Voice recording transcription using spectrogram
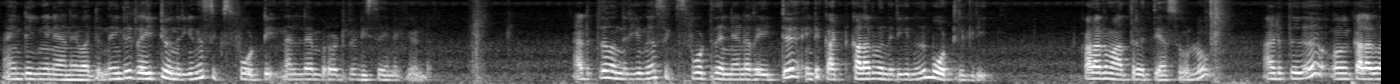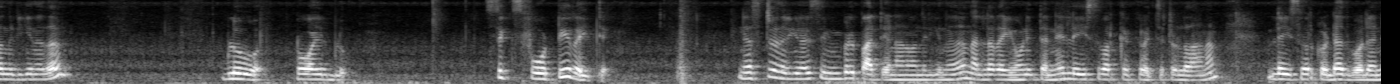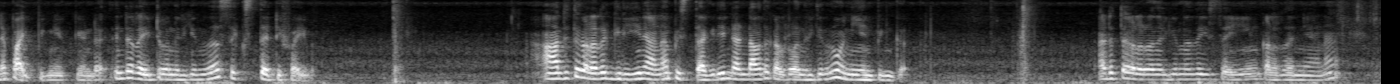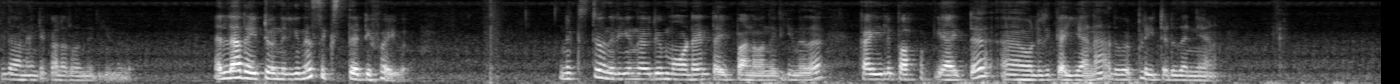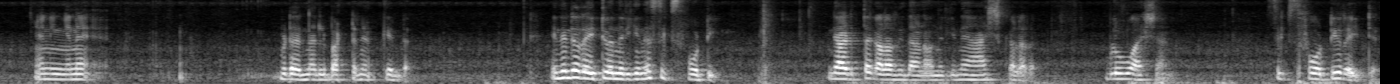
അതിന്റെ ഇങ്ങനെയാണ് വരുന്നത് ഇതിന്റെ റേറ്റ് വന്നിരിക്കുന്നത് സിക്സ് ഫോർട്ടി നല്ല എംബ്രോയ്ഡറി ഡിസൈനൊക്കെ ഉണ്ട്. അടുത്തത് വന്നിരിക്കുന്നത് സിക്സ് ഫോർട്ടി തന്നെയാണ് റേറ്റ് ഇതിന്റെ കട്ട് കളർ വന്നിരിക്കുന്നത് ബോട്ടിൽ ഗ്രീൻ കളർ മാത്രമേ വ്യത്യാസമുള്ളൂ. അടുത്തത് കളർ വന്നിരിക്കുന്നത് blue royal blue. Six forty rate next വന്നിരിക്കുന്നത് സിമ്പിൾ പാറ്റേൺ ആണ് വന്നിരിക്കുന്നത്. നല്ല റയോണിൽ തന്നെ ലേസ് വർക്കൊക്കെ വെച്ചിട്ടുള്ളതാണ്. ലേസ് വർക്കുണ്ട് അതുപോലെ തന്നെ പൈപ്പിംഗ് ഒക്കെ ഉണ്ട്. ഇതിന്റെ റേറ്റ് വന്നിരിക്കുന്നത് സിക്സ് തേർട്ടി ഫൈവ് ആദ്യത്തെ കളർ ഗ്രീനാണ് പിസ്ത ഗ്രീൻ രണ്ടാമത്തെ കളർ വന്നിരിക്കുന്നത് ഒനിയൻ പിങ്ക് അടുത്ത കളർ വന്നിരിക്കുന്നത് ഈ സെയിം കളർ തന്നെയാണ്. ഇതാണ് എന്റെ കളർ വന്നിരിക്കുന്നത്. എല്ലാ റേറ്റ് വന്നിരിക്കുന്നത് സിക്സ് തേർട്ടി ഫൈവ് നെക്സ്റ്റ് വന്നിരിക്കുന്ന ഒരു മോഡേൺ ടൈപ്പാണ് വന്നിരിക്കുന്നത്. കയ്യിൽ പഫൊക്കെ ആയിട്ട് ഉള്ളൊരു കൈയാണ്. അത് പ്ലേറ്റഡ് തന്നെയാണ്. ഞാനിങ്ങനെ ഇവിടെ നല്ല ബട്ടനൊക്കെ ഉണ്ട്. ഇതിന്റെ റേറ്റ് വന്നിരിക്കുന്നത് സിക്സ് ഫോർട്ടി ഇതിന്റെ അടുത്ത കളർ ഇതാണ് വന്നിരിക്കുന്നത് ആഷ് കളർ ബ്ലൂ ആഷാണ് സിക്സ് ഫോർട്ടി റേറ്റ്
